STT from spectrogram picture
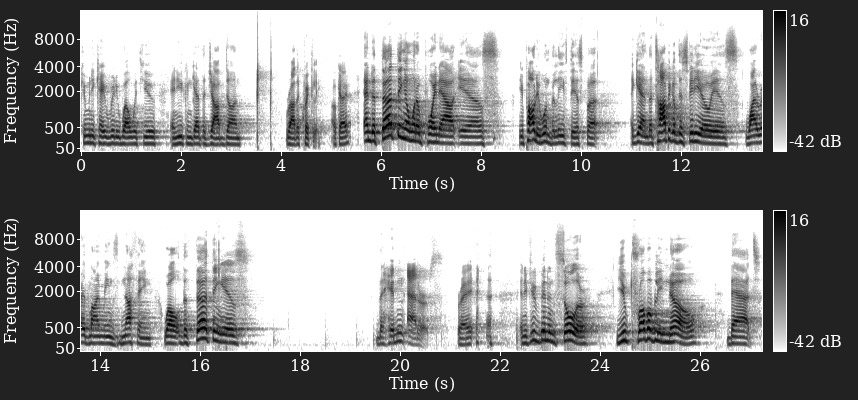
communicate really well with you and you can get the job done rather quickly, okay? And the third thing I want to point out is, you probably wouldn't believe this, but again, the topic of this video is why red line means nothing. Well, the third thing is the hidden adders, right? and if you've been in solar, you probably know that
